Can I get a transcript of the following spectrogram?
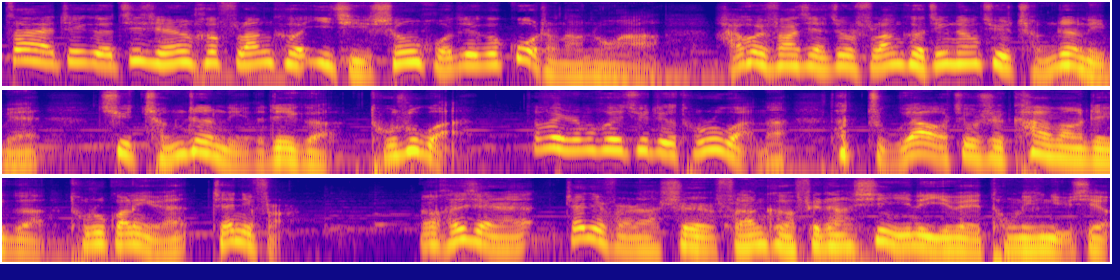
在这个机器人和弗兰克一起生活的这个过程当中啊，还会发现，就是弗兰克经常去城镇里边，去城镇里的这个图书馆。他为什么会去这个图书馆呢？他主要就是看望这个图书管理员 Jennifer。那么很显然，Jennifer 呢是弗兰克非常心仪的一位同龄女性，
